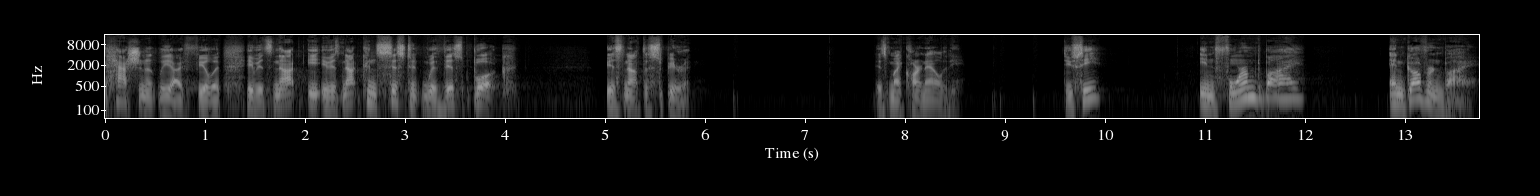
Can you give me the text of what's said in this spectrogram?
passionately I feel it. If it's, not, if it's not consistent with this book, it's not the Spirit. It's my carnality. Do you see? Informed by and governed by.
